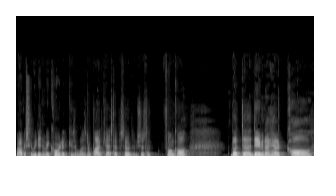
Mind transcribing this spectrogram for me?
Obviously, we didn't record it because it wasn't a podcast episode, it was just a phone call. But uh, Dave and I had a call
